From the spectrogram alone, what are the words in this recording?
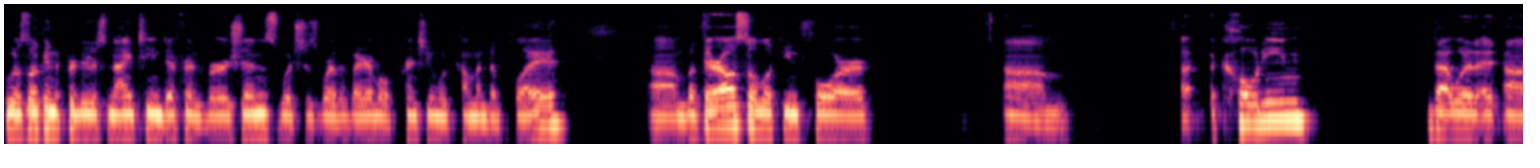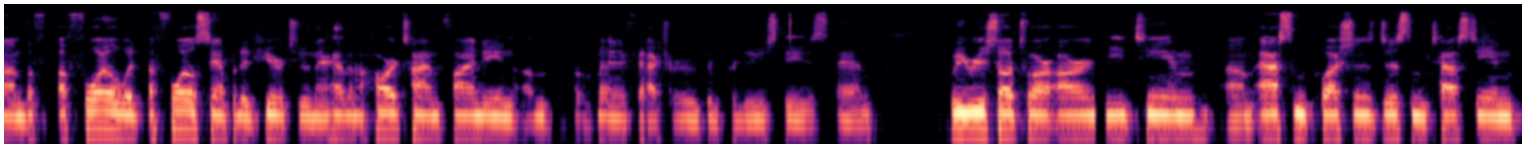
who was looking to produce 19 different versions, which is where the variable printing would come into play. Um, but they're also looking for um, a, a coating that would um, the, a foil would a foil stamp would adhere to, and they're having a hard time finding a, a manufacturer who could produce these. And we reached out to our R and D team, um, asked them questions, did some testing,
